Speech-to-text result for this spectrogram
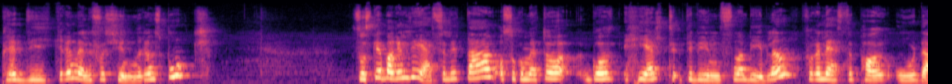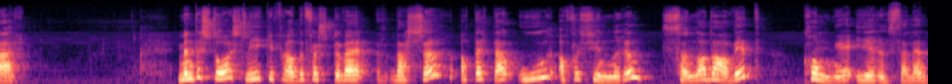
Predikeren, eller Forkynnerens bok. Så skal jeg bare lese litt der, og så kommer jeg til å gå helt til begynnelsen av Bibelen for å lese et par ord der. Men det står slik fra det første verset at dette er ord av forkynneren, sønn av David, konge i Jerusalem.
